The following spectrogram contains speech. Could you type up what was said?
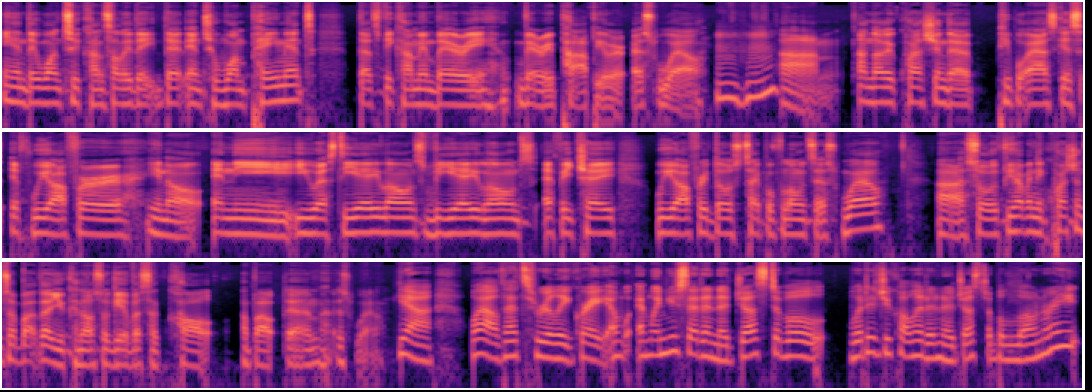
and they want to consolidate that into one payment. That's becoming very, very popular as well. Mm-hmm. Um, another question that people ask is if we offer, you know, any USDA loans, VA loans, FHA. We offer those type of loans as well. Uh, so if you have any questions about that, you can also give us a call about them as well. Yeah. Wow, that's really great. And, and when you said an adjustable what did you call it? An adjustable loan rate?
